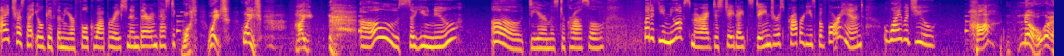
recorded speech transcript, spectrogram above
I trust that you'll give them your full cooperation in their investigation. What? Wait, wait! I. Oh, so you knew? Oh, dear Mr. Crossell. But if you knew of Smaragdus jadeite's dangerous properties beforehand, why would you? Huh? No,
